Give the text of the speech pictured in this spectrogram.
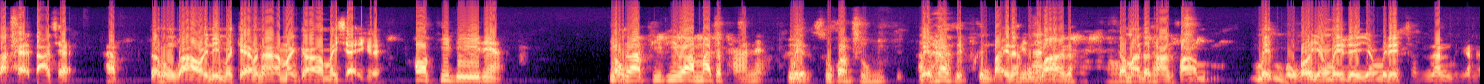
ตาแคะตาแฉะครับ แล้วผมก็เอาไอ้นี่มาแก้ปัญหามันก็ไม่แฉะอีกเลย ข้อที่ดีเนี่ยต้พี่องว่าพี่พี่ว่ามาตรฐานเนี่ย คือเมตร สู่ความสูง เมตรห้าสิบขึ้นไปนะ ผมว่านะอ๋อ ถ้ามาตรฐานฟาร์มไม่ผมก็ยังไม่ได้ยังไม่ได้นั่นเหมือนกัน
